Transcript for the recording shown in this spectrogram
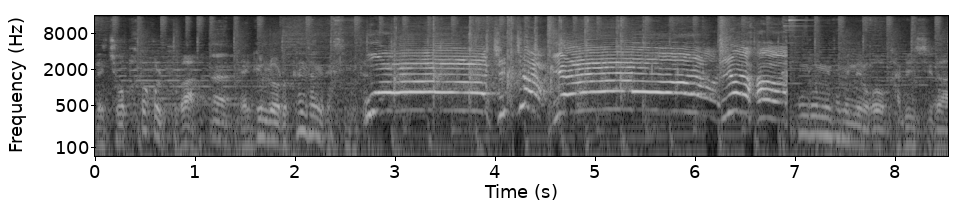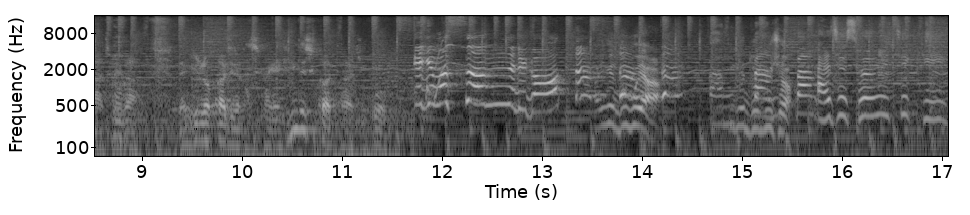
레츠고 파도 골프가 네. 레귤러로 편성이 됐습니다. 우와! 진짜! 이야! 이야! 홍동민 선배님하고 가빈 씨가 저희가 레귤러까지는 같이 가기가 힘드실 것 같아가지고. 이게 무슨 일이고 아, 이게 누구야? 이게 누구셔? 아주 솔직히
